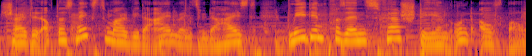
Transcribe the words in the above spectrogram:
Schaltet auch das nächste Mal wieder ein, wenn es wieder heißt Medienpräsenz verstehen und aufbauen.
